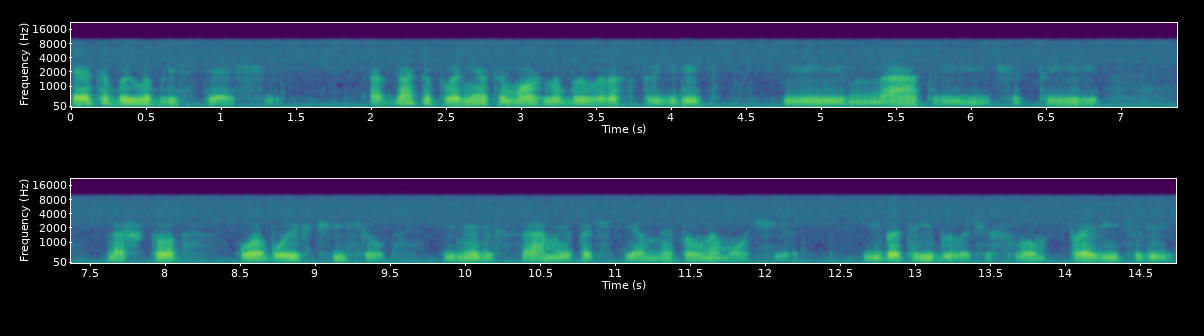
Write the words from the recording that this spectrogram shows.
Это было блестяще. Однако планеты можно было распределить и на три, и четыре, на что у обоих чисел имели самые почтенные полномочия, ибо три было числом правителей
